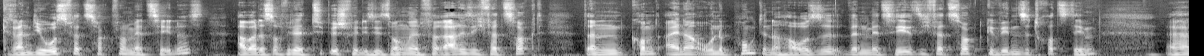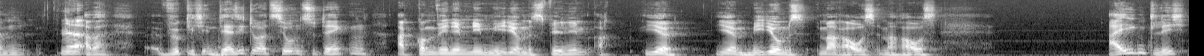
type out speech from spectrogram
grandios verzockt von Mercedes, aber das ist auch wieder typisch für die Saison. Wenn Ferrari sich verzockt, dann kommt einer ohne Punkte nach Hause. Wenn Mercedes sich verzockt, gewinnen sie trotzdem. Ähm, Ja. Aber wirklich in der Situation zu denken, ach komm, wir nehmen die Mediums, wir nehmen, ach hier, hier, Mediums, immer raus, immer raus. Eigentlich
